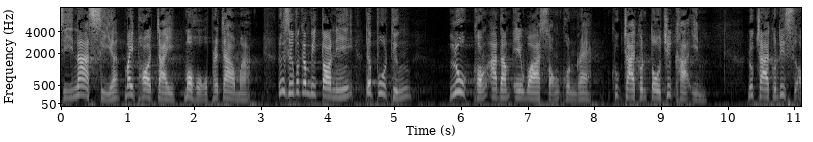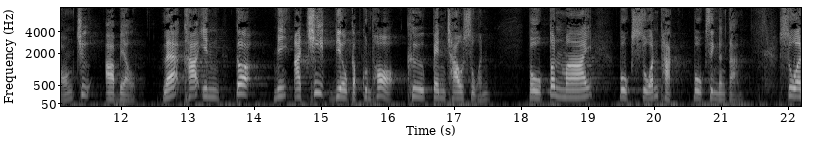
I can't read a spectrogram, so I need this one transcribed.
สีหน้าเสียไม่พอใจโมโหพระเจ้ามาก หนังสือพระคัมภีร์ตอนนี้ได้พูดถึงลูกของอาดัมเอวาสองคนแรก ลูกชายคนโตชื่อคาอิน ลูกชายคนที่สองชื่ออาเบล และคาอินก็มีอาชีพเดียวกับคุณพ่อคือเป็นชาวสวน ปลูกต้นไม้ ปลูกสวนผัก ปลูกสิ่งต่างๆ ส่วน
